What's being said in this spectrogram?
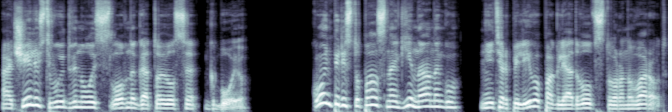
а челюсть выдвинулась, словно готовился к бою. Конь переступал с ноги на ногу, нетерпеливо поглядывал в сторону ворот.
